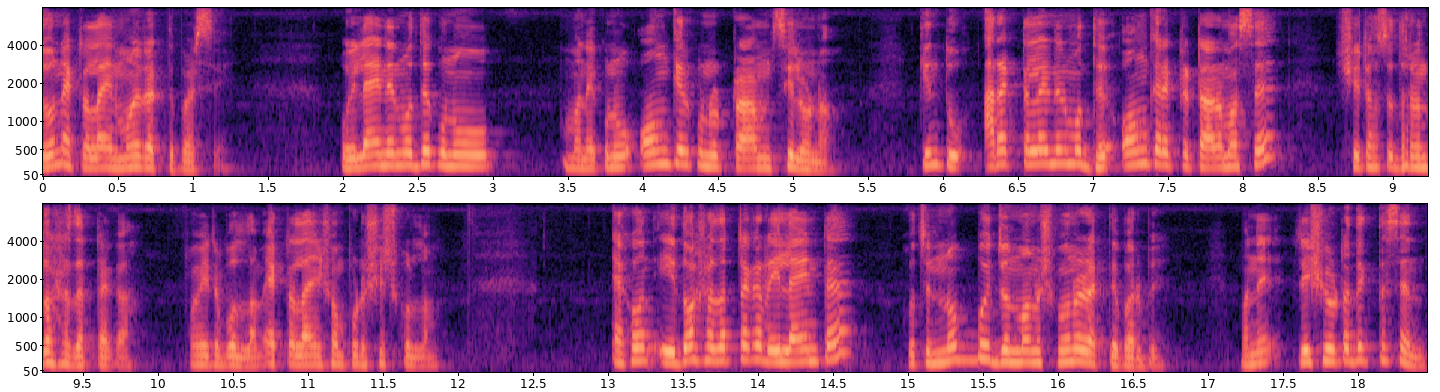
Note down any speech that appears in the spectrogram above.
জন একটা লাইন মনে রাখতে পারছে। ওই লাইনের মধ্যে কোনো মানে কোনো অঙ্কের কোনো টার্ম ছিল না। কিন্তু আরেকটা লাইনের মধ্যে অঙ্কের একটা টার্ম আছে, সেটা হচ্ছে ধরেন দশ হাজার টাকা। আমি এটা বললাম, একটা লাইন সম্পূর্ণ শেষ করলাম। এখন এই দশ হাজার টাকার এই লাইনটা হচ্ছে নব্বই জন মানুষ মনে রাখতে পারবে। মানে রেশিওটা দেখতেছেন?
